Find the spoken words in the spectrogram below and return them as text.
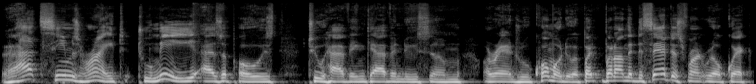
That seems right to me, as opposed to having Gavin Newsom or Andrew Cuomo do it. But but on the DeSantis front, real quick,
